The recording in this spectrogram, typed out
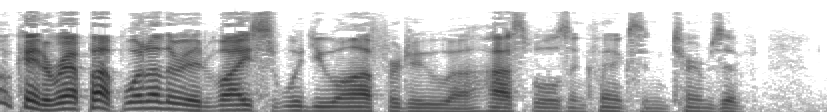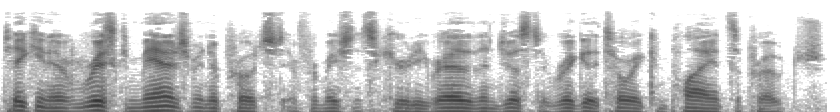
Okay, to wrap up, what other advice would you offer to uh, hospitals and clinics in terms of taking a risk management approach to information security rather than just a regulatory compliance approach?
